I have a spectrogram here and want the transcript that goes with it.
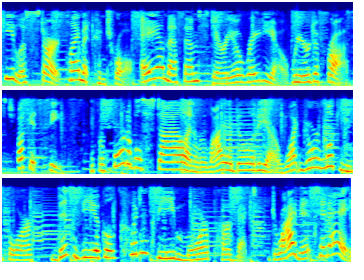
keyless start, climate control, AM FM stereo radio, rear defrost, bucket seats. If affordable style and reliability are what you're looking for, this vehicle couldn't be more perfect. Drive it today.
